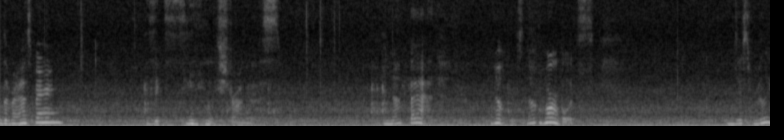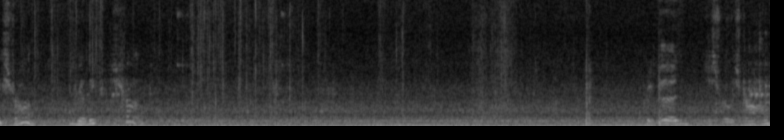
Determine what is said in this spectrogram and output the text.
The raspberry is exceedingly strong in this. Not bad. No, it's not horrible. It's just really strong. Really strong. Pretty good, just really strong.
